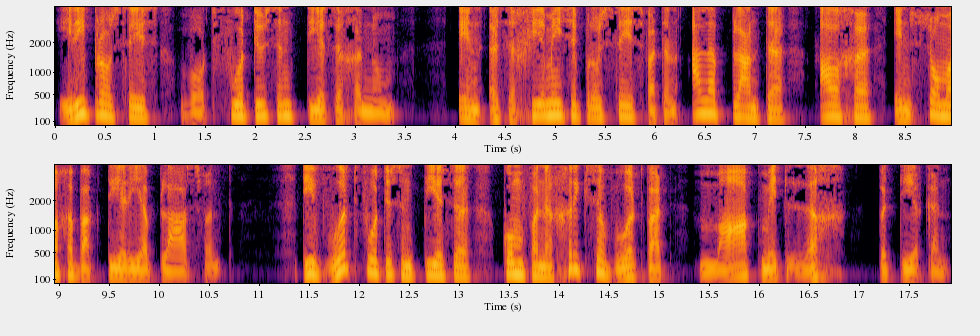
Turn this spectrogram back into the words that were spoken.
Hierdie proses word fotosintese genoem en is 'n chemiese proses wat in alle plante, alge en sommige bakterieë plaasvind. Die woord fotosintese kom van 'n Griekse woord wat maak met lig beteken.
